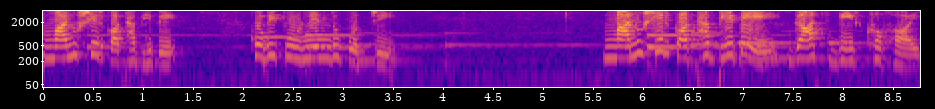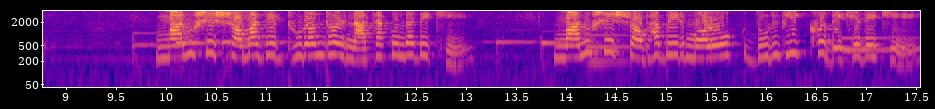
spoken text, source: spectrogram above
মানুষের কথা ভেবে কবি পূর্ণেন্দু পত্রী। মানুষের কথা ভেবে গাছ দীর্ঘ হয়। মানুষের সমাজের ধুরন্ধর নাচাকোন্দা দেখে, মানুষের স্বভাবের মড়ক দুর্ভিক্ষ দেখে দেখে,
